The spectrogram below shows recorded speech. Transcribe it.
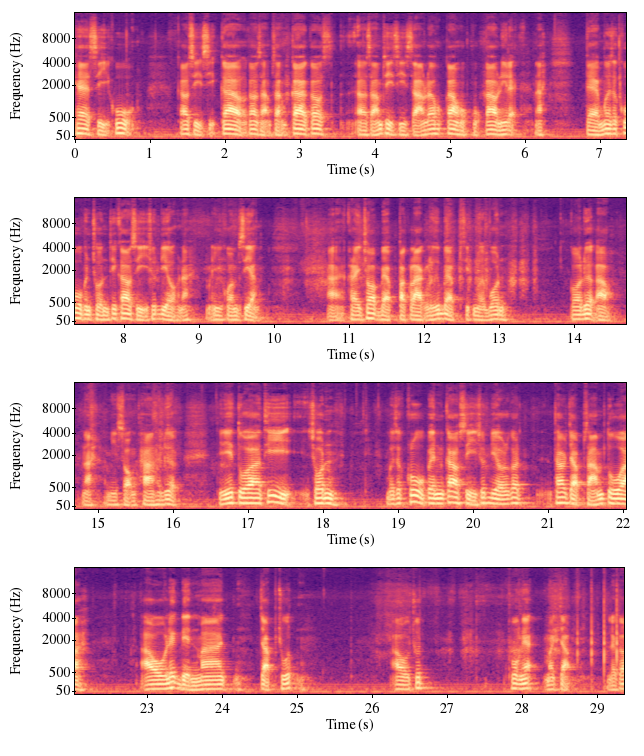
แค่ 4 คู่ 9449 9339 9 3443 แล้ว 9669 นี้แหละนะแต่เมื่อสักครู่เป็นชนที่ 94 ชุดเดียวนะไม่มีความเสี่ยงใครชอบแบบปักหลักหรือแบบ 10 หน่วยบน ก็เลือกเอานะมี 2 ทางให้เลือก ทีนี้ตัวที่ชนเมื่อสักครู่เป็น 94 ชุดเดียวแล้วก็ถ้าจับ 3 ตัว เอาเลขเด่นมาจับชุด เอาชุดพวกนี้มาจับแล้วก็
